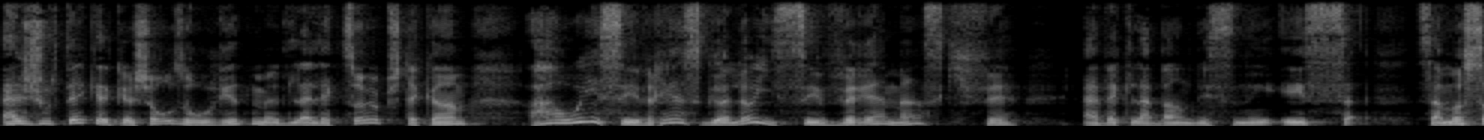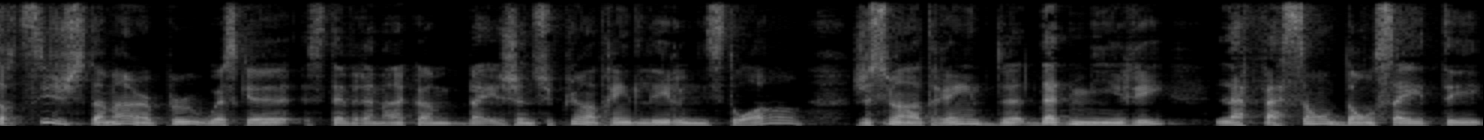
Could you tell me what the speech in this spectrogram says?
ajoutait quelque chose au rythme de la lecture. Puis j'étais comme, ah oui, c'est vrai, ce gars-là, il sait vraiment ce qu'il fait avec la bande dessinée. Et ça, m'a sorti justement un peu où est-ce que c'était vraiment comme, ben, je ne suis plus en train de lire une histoire, je suis en train d'admirer la façon dont ça a été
